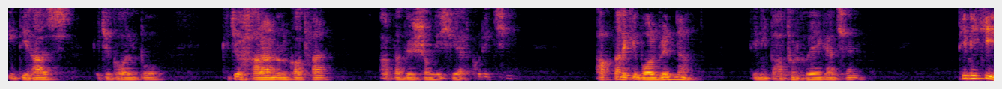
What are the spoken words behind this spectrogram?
ইতিহাস, কিছু গল্প, কিছু হারানোর কথা আপনাদের সঙ্গে শেয়ার করেছি। আপনারা কি বলবেন না, তিনি পাথর হয়ে গেছেন? তিনি কি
